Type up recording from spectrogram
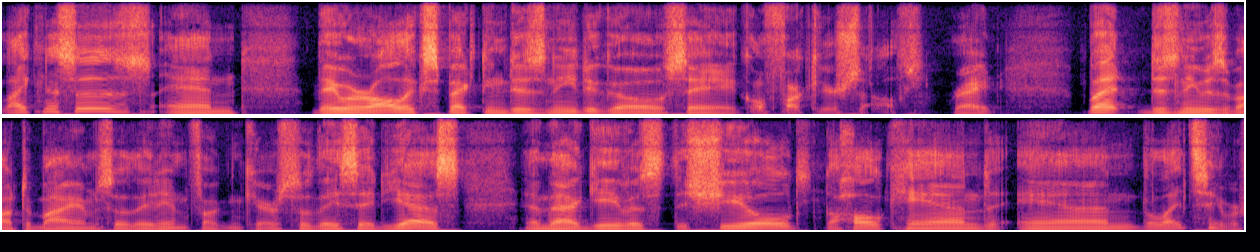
likenesses?" And they were all expecting Disney to go say, "Go fuck yourselves," right? But Disney was about to buy him, so they didn't fucking care. So they said yes, and that gave us the shield, the Hulk hand, and the lightsaber.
